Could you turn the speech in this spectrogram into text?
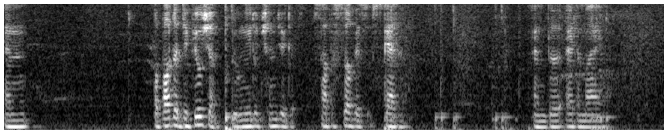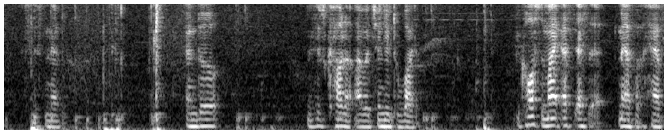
and about the diffusion you need to change it subsurface scatter and uh, add my map and uh, this color I will change it to white. Because my SS map have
